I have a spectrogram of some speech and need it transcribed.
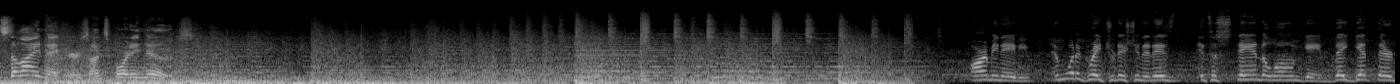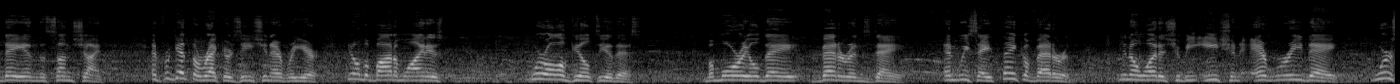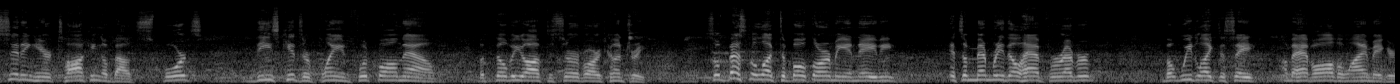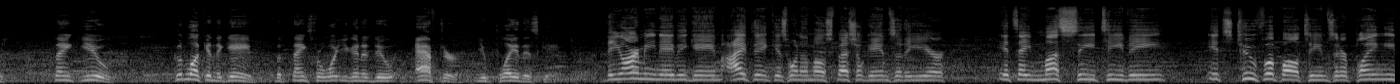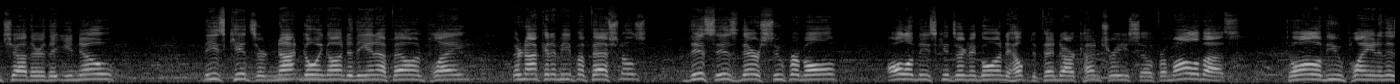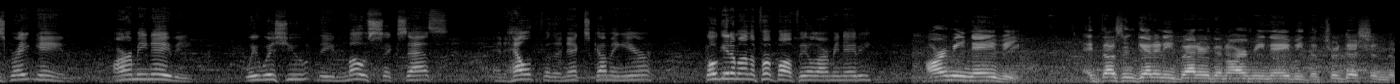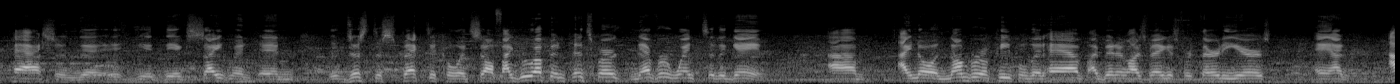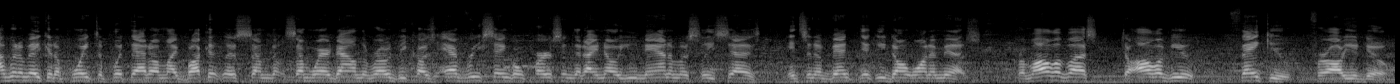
It's the Linemakers on Sporting News. Army Navy, and what a great tradition it is. It's a standalone game. They get their day in the sunshine. And forget the records each and every year. You know, the bottom line is we're all guilty of this. Memorial Day, Veterans Day. And we say, thank a veteran. You know what? It should be each and every day. We're sitting here talking about sports. These kids are playing football now, but they'll be off to serve our country. So, best of luck to both Army and Navy. It's a memory they'll have forever. But we'd like to say, on behalf of all the line makers, thank you. Good luck in the game, but thanks for what you're going to do after you play this game. The Army Navy game, I think, is one of the most special games of the year. It's a must see TV. It's two football teams that are playing each other that you know these kids are not going on to the NFL and play. They're not going to be professionals. This is their Super Bowl. All of these kids are going to go on to help defend our country. So, from all of us to all of you playing in this great game, Army Navy, we wish you the most success and health for the next coming year. Go get them on the football field, Army Navy. Army Navy. It doesn't get any better than Army Navy. The tradition, the passion, the, the, the excitement, and just the spectacle itself. I grew up in Pittsburgh, never went to the game. Um, I know a number of people that have. I've been in Las Vegas for 30 years, and I'm going to make it a point to put that on my bucket list some, somewhere down the road because every single person that I know unanimously says it's an event that you don't want to miss. From all of us to all of you, thank you for all you do.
